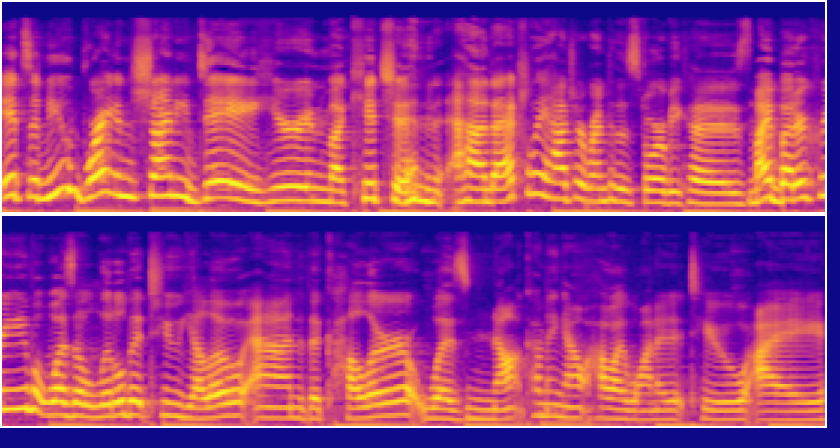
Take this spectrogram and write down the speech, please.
It's a new bright and shiny day here in my kitchen and I actually had to run to the store because my buttercream was a little bit too yellow and the color was not coming out how I wanted it to. I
